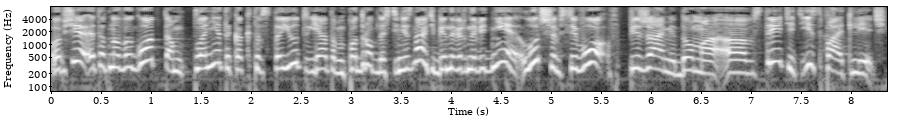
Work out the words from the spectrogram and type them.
вообще этот Новый год, там планеты как-то встают, я там подробности не знаю, тебе, наверное, виднее, лучше всего в пижаме дома э, встретить и спать лечь.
